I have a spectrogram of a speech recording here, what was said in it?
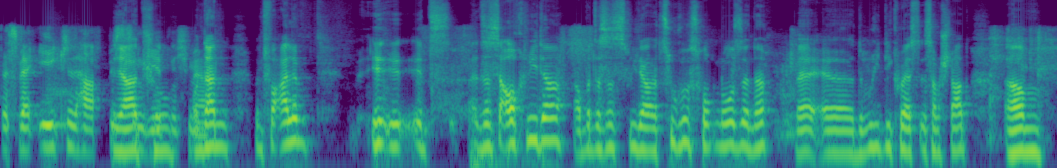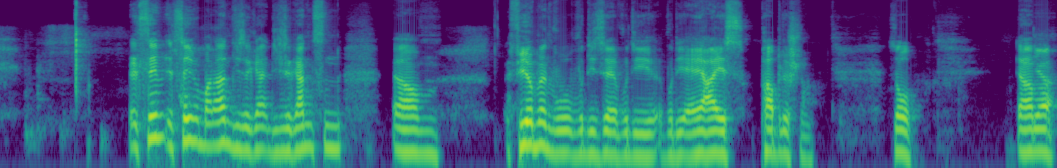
Das wäre ekelhaft bis ja, zum true. geht nicht mehr. Und dann, und vor allem, jetzt, das ist auch wieder, aber das ist wieder Zukunftsprognose, ne? Äh, The Weekly Quest ist am Start. Ähm, jetzt, nehmen, jetzt nehmen wir mal an, diese, diese ganzen ähm, Firmen, wo, wo diese, wo die, wo die AIs publishen. So. Ähm, ja.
